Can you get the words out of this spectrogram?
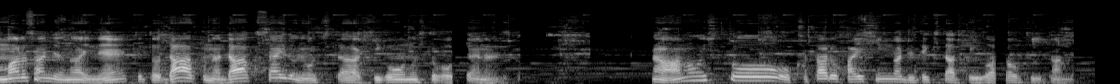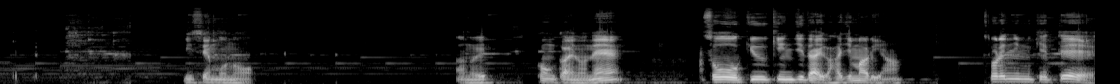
丸さんじゃないね、ちょっとダークな、ダークサイドに落ちた記号の人がおったやないですか。なあの人を語る配信が出てきたって噂を聞いたんだ。偽物。あの、今回のね、総給金時代が始まるやん。それに向けて、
